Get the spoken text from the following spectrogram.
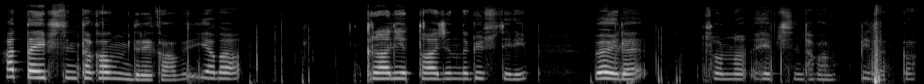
Hatta hepsini takalım direkt abi. Ya da kraliyet tacını da göstereyim. Böyle sonra hepsini takalım. Bir dakika.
